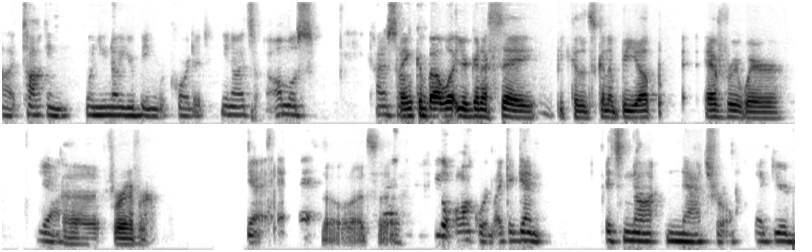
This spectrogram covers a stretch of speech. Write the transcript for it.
uh, talking when you know you're being recorded. You know, it's almost kind of Think about what you're gonna say because it's gonna be up everywhere yeah, uh, forever. yeah. So that's uh, feel awkward. Like again, it's not natural. Like you're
